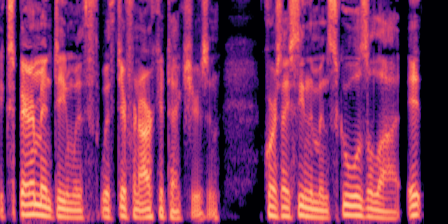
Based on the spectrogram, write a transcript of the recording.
experimenting with with different architectures. And of course, I've seen them in schools a lot. It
